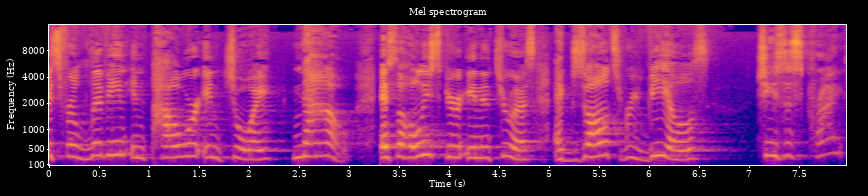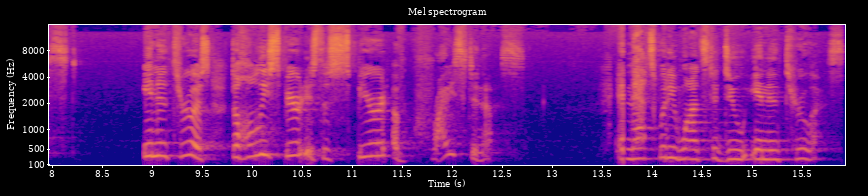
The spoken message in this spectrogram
It's for living in power and joy now. As the Holy Spirit in and through us exalts, reveals Jesus Christ in and through us. The Holy Spirit is the Spirit of Christ in us. And that's what He wants to do in and through us.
